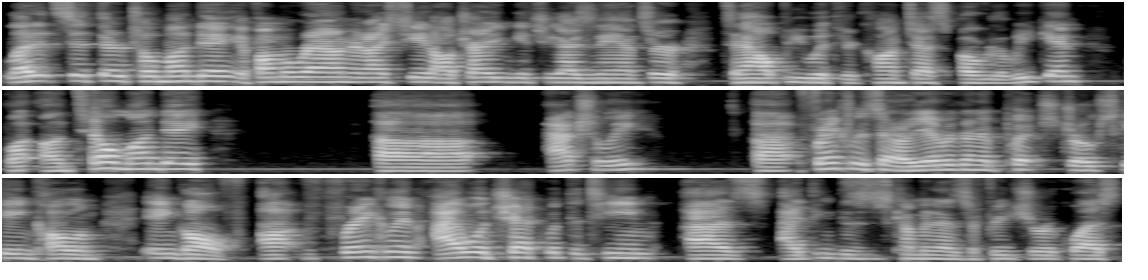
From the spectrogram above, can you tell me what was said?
Let it sit there till Monday. If I'm around and I see it, I'll try and get you guys an answer to help you with your contest over the weekend. But until Monday, uh, actually, uh, Franklin said, "Are you ever going to put strokes gain column in golf?" Uh, Franklin, I will check with the team as I think this is coming as a feature request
